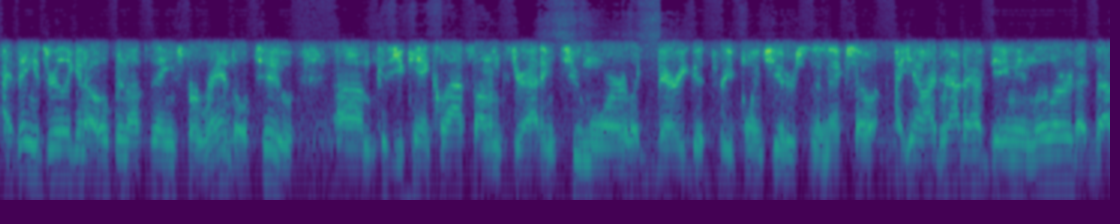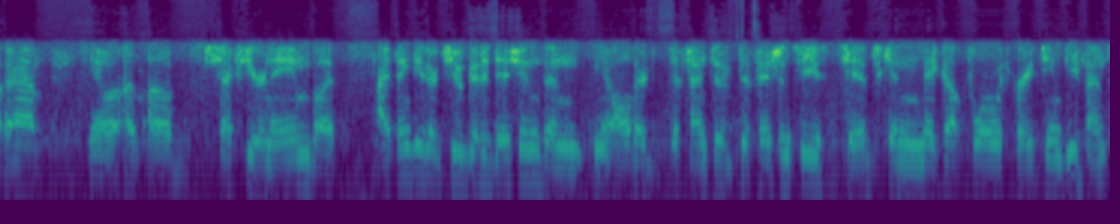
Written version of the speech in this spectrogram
I think it's really going to open up things for Randle too, because um, you can't collapse on him because you're adding two more like very good three point shooters to the mix. So you know, I'd rather have Damian Lillard. I'd rather have you know a, a sexier name, but I think these are two good additions, and you know all their defensive deficiencies, Thibs can make up for with great team defense.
